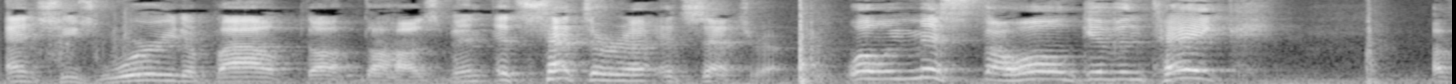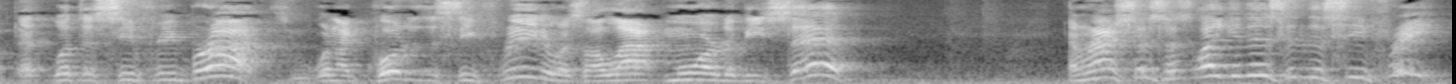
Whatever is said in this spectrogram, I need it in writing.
and she's worried about the, the husband, etc., etc. Well, we missed the whole give and take of that, what the Sifri brought. When I quoted the Sifri, there was a lot more to be said. And Rashi says, like it is in the Sifri.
